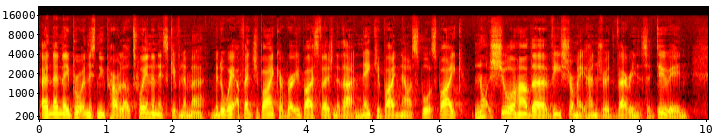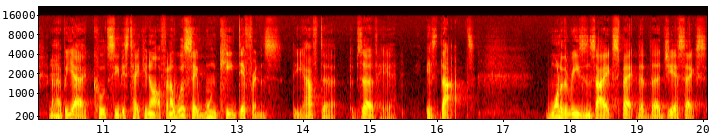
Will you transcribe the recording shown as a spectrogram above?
And then they brought in this new parallel twin, and it's given them a middleweight adventure bike, a road bias version of that, a naked bike, now a sports bike. Not sure how the V Strom 800 variants are doing, uh, but yeah, cool to see this taking off. And I will say one key difference that you have to observe here is that one of the reasons I expect that the GSX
